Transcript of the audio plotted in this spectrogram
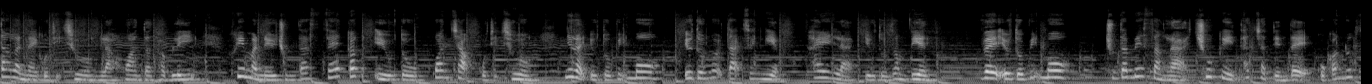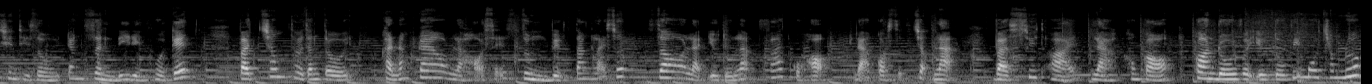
tăng lần này của thị trường là hoàn toàn hợp lý khi mà nếu chúng ta xét các yếu tố quan trọng của thị trường như là yếu tố vĩ mô, yếu tố nội tại doanh nghiệp hay là yếu tố dòng tiền. Về yếu tố vĩ mô, Chúng ta biết rằng là chu kỳ thắt chặt tiền tệ của các nước trên thế giới đang dần đi đến hồi kết và trong thời gian tới, khả năng cao là họ sẽ dừng việc tăng lãi suất do là yếu tố lạm phát của họ đã có sự chậm lại và suy thoái là không có. Còn đối với yếu tố vĩ mô trong nước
